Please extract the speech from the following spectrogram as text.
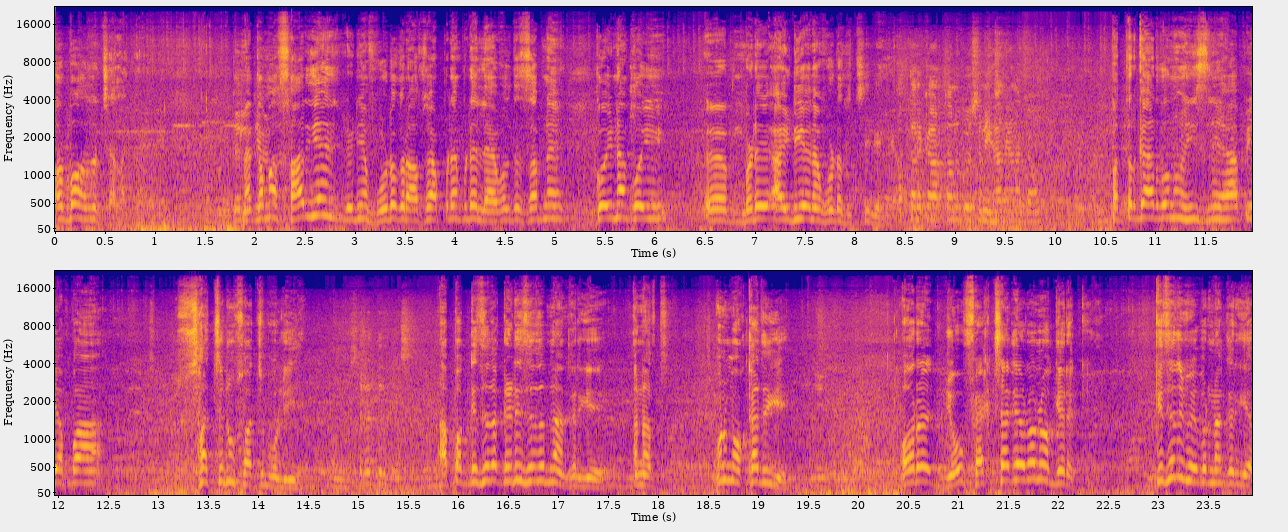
ਔਰ ਬਹੁਤ ਅੱਛਾ ਲੱਗਾ ਮੈਂ ਕਹਾਂ ਸਾਰੀਆਂ ਜਿਹੜੀਆਂ ਫੋਟੋਗ੍ਰਾਫਸ ਆਪਣੇ ਆਪਣੇ ਲੈਵਲ ਤੇ ਸਭ ਨੇ ਕੋਈ ਨਾ ਕੋਈ ਬੜੇ ਆਈਡੀਆ ਨਾਲ ਫੋਟੋ ਖਿੱਚੀ ਗਈ ਹੈ। ਪੱਤਰਕਾਰ ਤੁਹਾਨੂੰ ਕੋਈ ਸੁਨੇਹਾ ਦੇਣਾ ਚਾਹੋ ਪੱਤਰਕਾਰ ਤੋਂ ਨੂੰ ਇਹੀ ਸੁਨੇਹਾ ਵੀ ਆਪਾਂ ਸੱਚ ਨੂੰ ਸੱਚ ਬੋਲੀਏ। ਆਪਾਂ ਕਿਸੇ ਦਾ ਕ੍ਰਿਟਿਸਿਜ਼ਮ ਨਾ ਕਰੀਏ ਅਨਰਥ। ਉਹਨੂੰ ਮੌਕਾ ਦਈਏ। ਔਰ ਜੋ ਫੈਕਟਸ ਹੈਗੇ ਉਹਨਾਂ ਨੂੰ ਅੱਗੇ ਰੱਖੀਏ। ਕਿਸੇ ਦੀ ਫੇਵਰ ਨਾ ਕਰੀਏ।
